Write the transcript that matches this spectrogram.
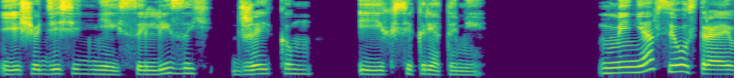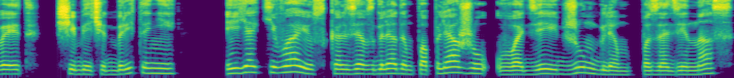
Еще десять дней с Элизой, Джейком и их секретами. «Меня все устраивает», — щебечет Британи, и я киваю, скользя взглядом по пляжу, воде и джунглям позади нас,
